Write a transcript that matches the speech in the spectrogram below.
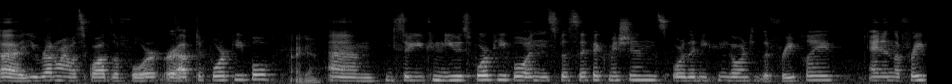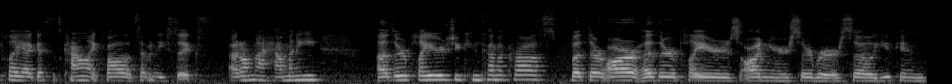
uh, you run around with squads of four or up to four people. Okay. Um, so you can use four people in specific missions, or then you can go into the free play. And in the free play, I guess it's kind of like Fallout 76. I don't know how many other players you can come across, but there are other players on your server, so you can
